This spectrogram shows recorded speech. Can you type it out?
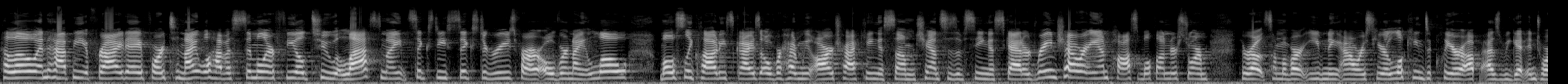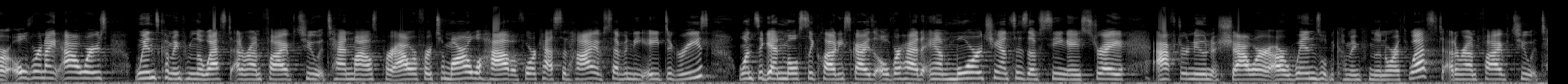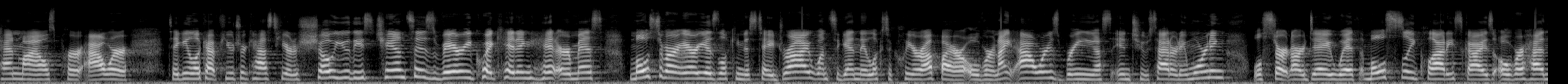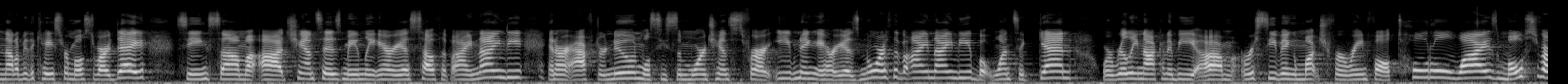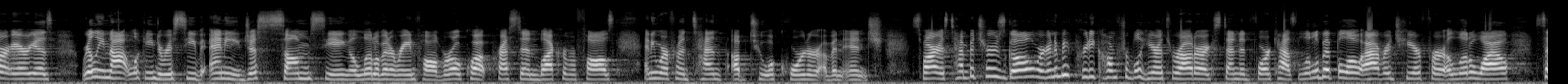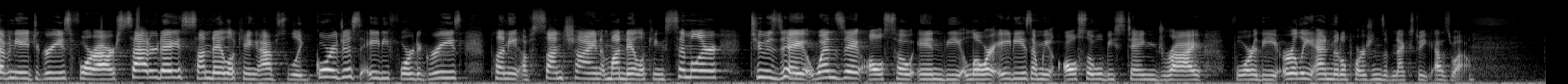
Hello and happy Friday. For tonight, we'll have a similar feel to last night, 66 degrees for our overnight low. Mostly cloudy skies overhead. We are tracking some chances of seeing a scattered rain shower and possible thunderstorm throughout some of our evening hours here. Looking to clear up as we get into our overnight hours. Winds coming from the west at around 5 to 10 miles per hour. For tomorrow, we'll have a forecasted high of 78 degrees. Once again, mostly cloudy skies overhead and more chances of seeing a stray afternoon shower. Our winds will be coming from the northwest at around 5 to 10 miles per hour. Taking a look at Futurecast here to show you these chances. Very quick hitting, hit or miss. Most of our areas looking to stay dry. Once again, they look to clear up by our overnight hours, bringing us into Saturday morning. We'll start our day with mostly cloudy skies overhead, and that'll be the case for most of our day. Seeing some uh, chances, mainly areas south of I-90. In our afternoon, we'll see some more chances for our evening areas north of I-90, but once again, we're really not going to be um, receiving much for rainfall total wise. Most of our areas really not looking to receive any, just some seeing a little bit of rainfall. Viroqua, Preston, Black River Falls, anywhere from a tenth up to a quarter of an inch. As far as temperatures go, we're going to be pretty comfortable here throughout our extended forecast. A little bit below average here for a little while. 78 degrees for our Saturday. Sunday looking absolutely gorgeous. 84 degrees. Plenty of sunshine. Monday looking similar. Tuesday, Wednesday also in the lower 80s. And we also will be staying dry for the early and middle portions of next week as well.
